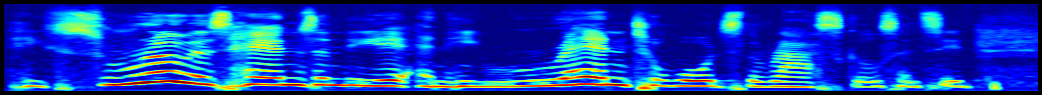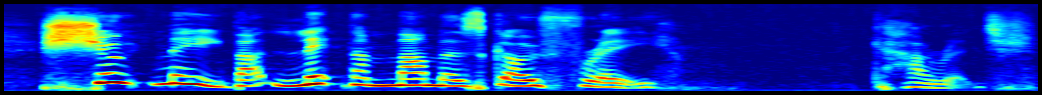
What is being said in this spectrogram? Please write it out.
he threw his hands in the air and he ran towards the rascals and said, Shoot me, but let the mamas go free. Courage.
